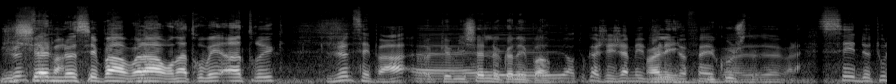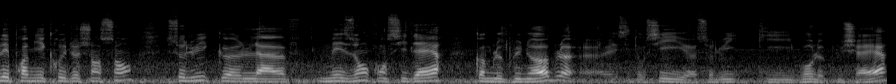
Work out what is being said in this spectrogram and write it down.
Je ne sais Michel pas. ne sait pas. Voilà, on a trouvé un truc. Je ne sais pas. Euh, que Michel ne connaît pas. En tout cas, je n'ai jamais vu Allez, de fèves. je euh, voilà. C'est de tous les premiers crus de chanson, celui que la maison considère comme le plus noble. euh, et C'est aussi euh, celui qui vaut le plus cher.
